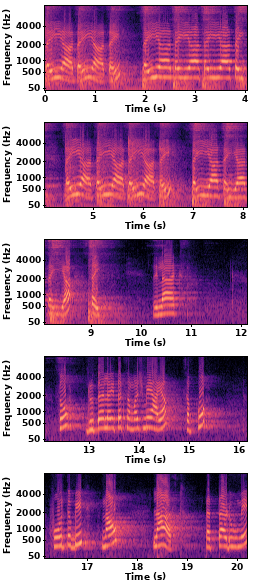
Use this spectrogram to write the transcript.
तैया तैया तई तैया तैया तैया तई तैया तैया तैया तई तैया तैया तैया तई रिलैक्स सो द्रुतलय तक समझ में आया सबको फोर्थ बीट नाउ लास्ट तत्ताडू में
